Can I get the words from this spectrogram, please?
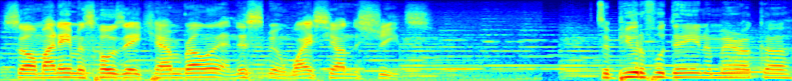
So my name is Jose Cambrella, and this has been YC on the Streets. It's a beautiful day in America.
